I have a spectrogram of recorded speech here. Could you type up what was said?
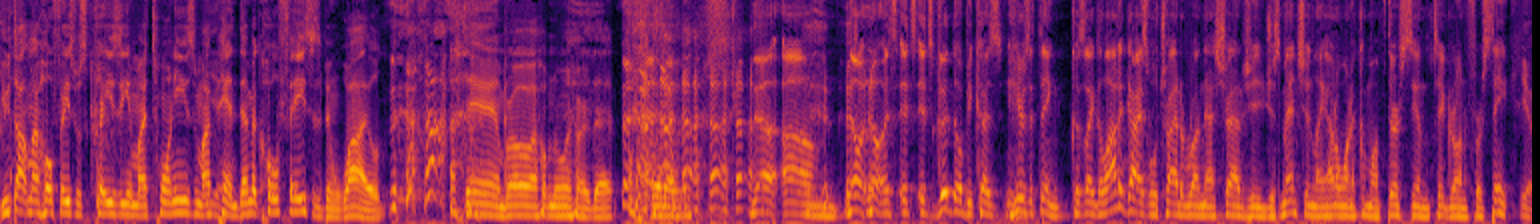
you thought my whole face was crazy in my 20s. My Yeah. pandemic whole face has been wild. Damn, bro, I hope no one heard that. Whatever. no, um, no, no. It's it's it's good though because here's the thing. Because like a lot of guys will try to run that strategy you just mentioned. Like I don't want to come off thirsty and take her on the first date. Yeah.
